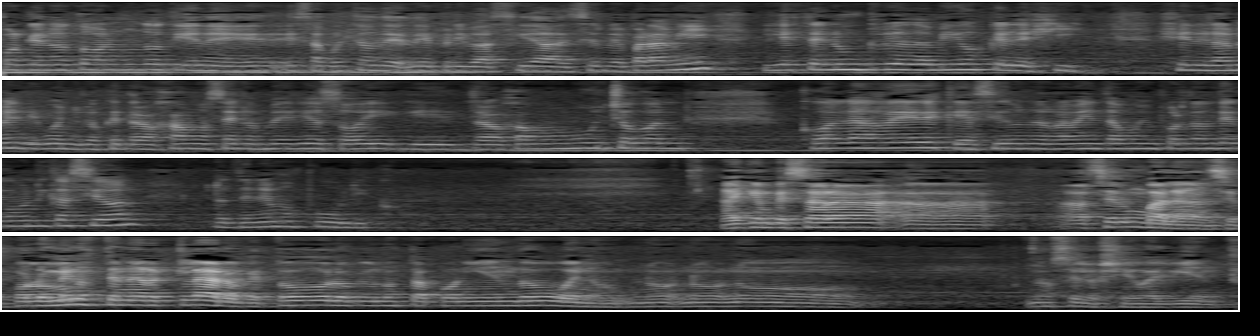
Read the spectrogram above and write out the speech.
Porque no todo el mundo tiene esa cuestión de, privacidad, decirle para mí y este núcleo de amigos que elegí. Generalmente, bueno, los que trabajamos en los medios hoy y trabajamos mucho con, con las redes, que ha sido una herramienta muy importante de comunicación, lo tenemos público hay que empezar a, hacer un balance, por lo menos tener claro que todo lo que uno está poniendo, bueno, no, no, no, no se lo lleva el viento,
